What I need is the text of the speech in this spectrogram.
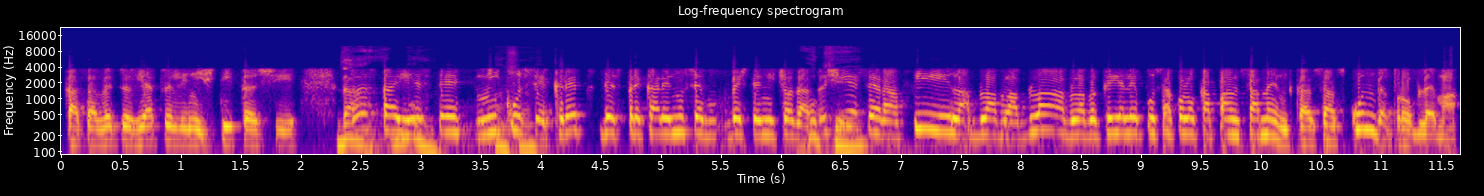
ca să aveți o viață liniștită și da, ăsta bun. este micul Așa. secret despre care nu se vorbește niciodată. Okay. Și iese Rafi, la bla bla bla, bla bla, că el e pus acolo ca pansament, ca să ascundă problema.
